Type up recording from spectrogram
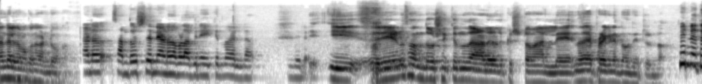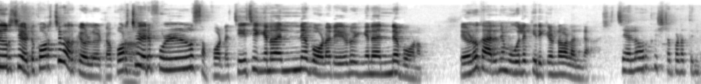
എന്തായാലും നമുക്കൊന്ന് കണ്ടു നോക്കാം സന്തോഷം തന്നെയാണ് നമ്മൾ അഭിനയിക്കുന്നതെല്ലാം. ഈ രേണു സന്തോഷിക്കുന്നത് ആളുകൾക്ക് ഇഷ്ടമല്ലേ എന്ന് എപ്പോഴെങ്കിലും തോന്നിയിട്ടുണ്ടോ? പിന്നെ തീർച്ചയായിട്ടും കുറച്ച് പേർക്കേ ഉള്ളൂ കേട്ടോ. കുറച്ച് പേര് ഫുള്ള് സപ്പോർട്ട് ചേച്ചി ഇങ്ങനെ തന്നെ പോണം രേണു ഇങ്ങനെ തന്നെ പോണം. രേണു കരഞ്ഞ മൂലക്ക് ഇരിക്കേണ്ടവളല്ല. പക്ഷെ ചിലവർക്ക് ഇഷ്ടപ്പെടത്തില്ല.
